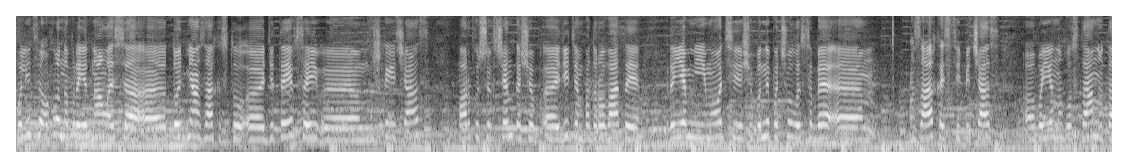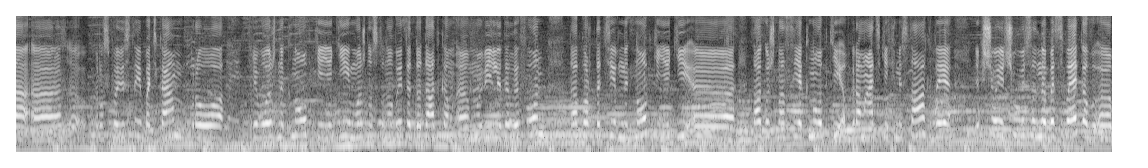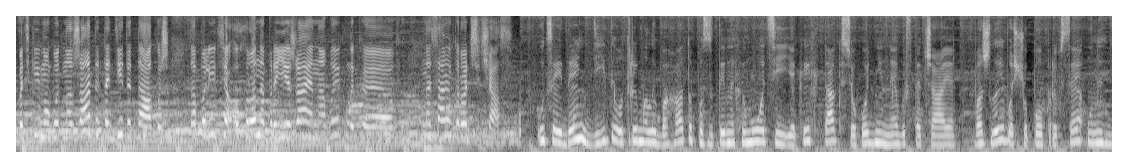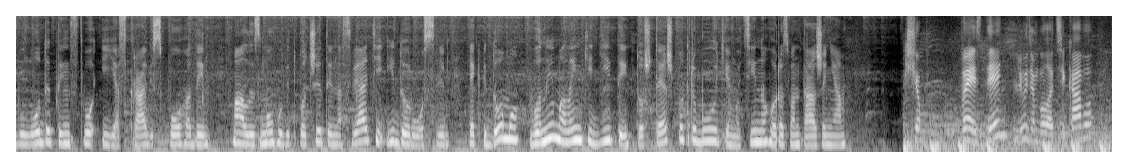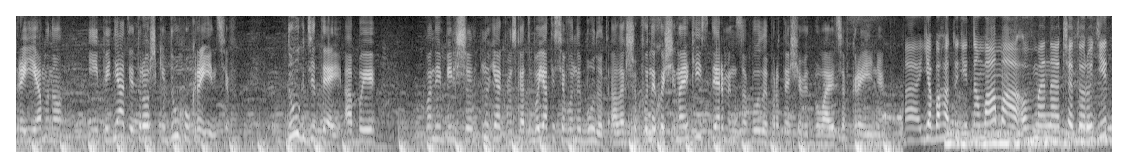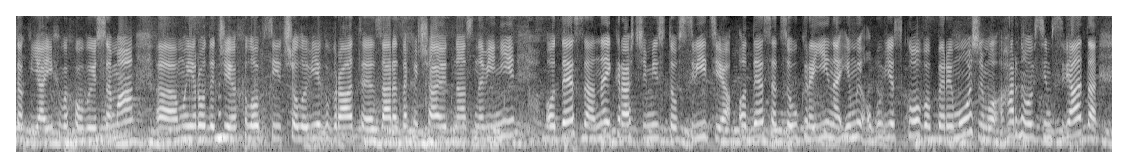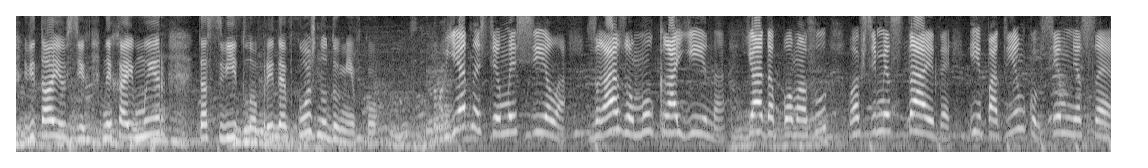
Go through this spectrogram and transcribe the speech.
Поліція охорона приєдналася е, до дня захисту е, дітей в цей е, важкий час парку Шевченка, щоб дітям подарувати приємні емоції, щоб вони почули себе в захисті під час воєнного стану та е, розповісти батькам про тривожні кнопки, які можна встановити додатком е, мобільний телефон та портативні кнопки, які е, також у нас є кнопки в громадських містах, де якщо я чуюся небезпека, е, батьки можуть нажати, та діти також. Та поліція охорони приїжджає на виклик е, в- на самий коротший час. У цей день діти отримали багато позитивних емоцій, яких так сьогодні не вистачає. Важливо, що, попри все, у них було дитинство і яскраві спогади. Мали змогу відпочити на святі і дорослі. Як відомо, вони маленькі діти, тож теж потребують емоційного розвантаження. щоб весь день людям було цікаво, приємно і підняти трошки дух українців, дух дітей, аби вони більше, ну як вам сказати, боятися вони будуть, але щоб вони хоч на якийсь термін забули про те, що відбувається в країні. Е, Я багатодітна мама. В мене четверо діток. Я їх виховую сама. Е, Мої родичі, хлопці, чоловік, брат е, зараз захищають нас на війні. Одеса найкраще місто в світі. Одеса це Україна, і ми обов'язково переможемо. Гарного всім свята. Вітаю всіх! Нехай мир та світло прийде в кожну домівку. В єдності ми сіла, з разом Україна. Я допоможу во всі міста йде і підтримку всім несе.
